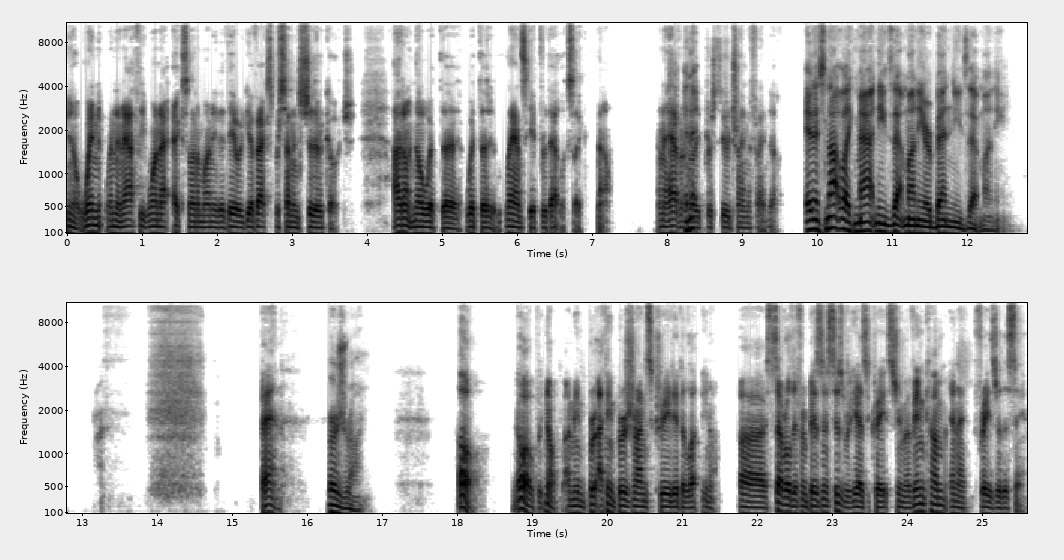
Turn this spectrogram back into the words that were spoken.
you know, when when an athlete won X amount of money, that they would give X percentage to their coach. I don't know what the what the landscape for that looks like now, and I haven't and really it, pursued trying to find out. And it's not like Matt needs that money or Ben needs that money. Ben Bergeron. Oh no, no. I mean, I think Bergeron has created a lot. You know, uh, several different businesses where he has a great stream of income, and I, Fraser the same.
